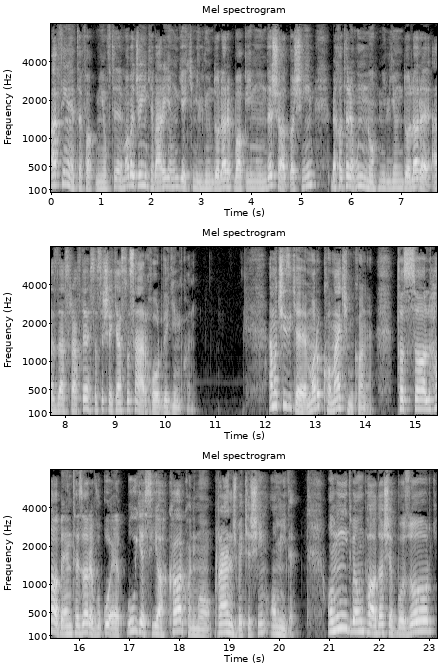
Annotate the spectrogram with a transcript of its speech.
وقتی این اتفاق میفته ما به جای اینکه برای اون یک میلیون دلار باقی مونده شاد باشیم به خاطر اون 9 میلیون دلار از دست رفته احساس شکست و سرخوردگی می‌کنیم. اما چیزی که ما رو کمک می‌کنه. تا سالها به انتظار وقوع قوی سیاه کار کنیم و رنج بکشیم امیده. امید به اون پاداش بزرگ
